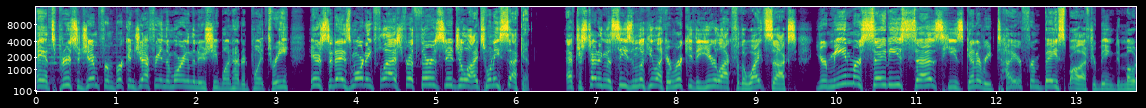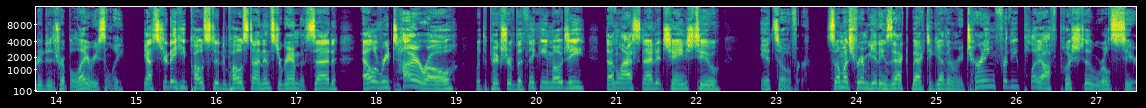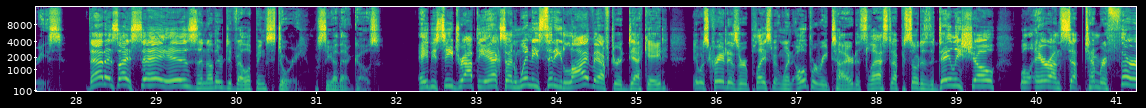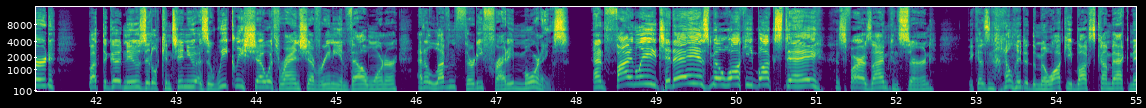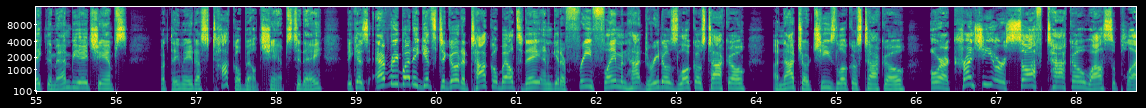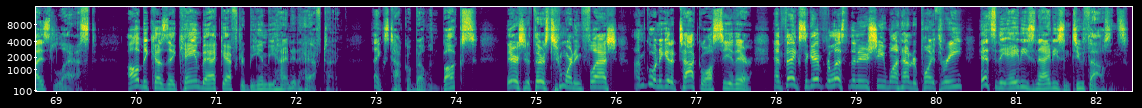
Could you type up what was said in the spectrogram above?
Hey, it's producer Jim from Brooke and Jeffrey in the morning on the New Chi 100.3. Here's today's morning flash for Thursday, July 22nd. After starting the season looking like a rookie of the year lock for the White Sox, Yermin Mercedes says he's going to retire from baseball after being demoted to AAA recently. Yesterday, he posted a post on Instagram that said, El Retiro, with the picture of the thinking emoji. Then last night, it changed to, It's over. So much for him getting Zach back together and returning for the playoff push to the World Series. That, as I say, is another developing story. We'll see how that goes. ABC dropped the axe on Windy City Live after a decade. It was created as a replacement when Oprah retired. Its last episode as The Daily Show will air on September 3rd. But the good news, it'll continue as a weekly show with Ryan Chiaverini and Val Warner at 11:30 Friday mornings. And finally, today is Milwaukee Bucks Day, as far as I'm concerned, because not only did the Milwaukee Bucks come back make them NBA champs, but they made us Taco Bell champs today because everybody gets to go to Taco Bell today and get a free flaming hot Doritos Locos taco, a nacho cheese Locos taco, or a crunchy or soft taco while supplies last. All because they came back after being behind at halftime. Thanks, Taco Bell and Bucks. There's your Thursday morning flash. I'm going to get a taco. I'll see you there. And thanks again for listening to New Chi 100.3 hits of the 80s, 90s, and 2000s.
